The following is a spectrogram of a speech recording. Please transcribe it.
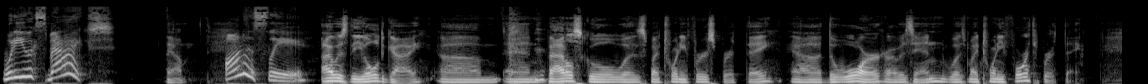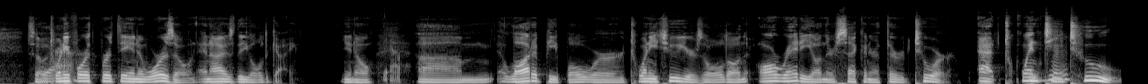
what do you expect? Yeah. Honestly, I was the old guy, um, and battle school was my 21st birthday. Uh, the war I was in was my 24th birthday. So, yeah. 24th birthday in a war zone, and I was the old guy. You know, yeah. um, a lot of people were 22 years old on already on their second or third tour at 22.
